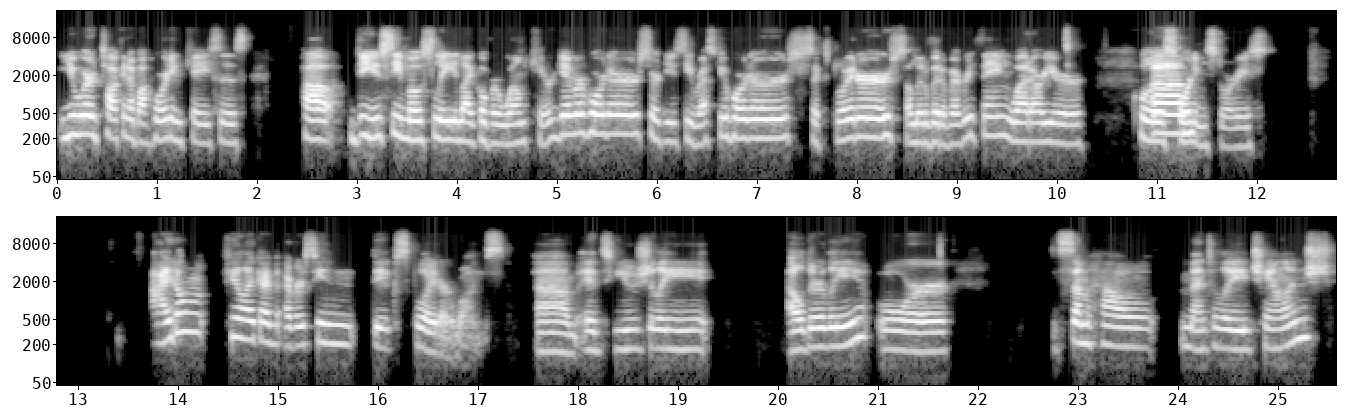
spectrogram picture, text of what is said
you were talking about hoarding cases? How do you see mostly like overwhelmed caregiver hoarders, or do you see rescue hoarders, exploiters, a little bit of everything? What are your coolest um, hoarding stories? I don't feel like I've ever seen the exploiter ones. Um, it's usually elderly or somehow mentally challenged.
